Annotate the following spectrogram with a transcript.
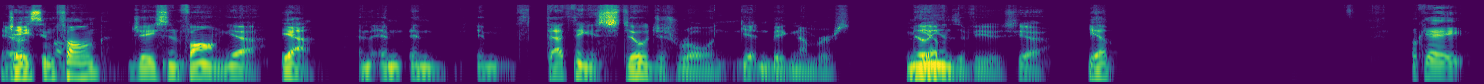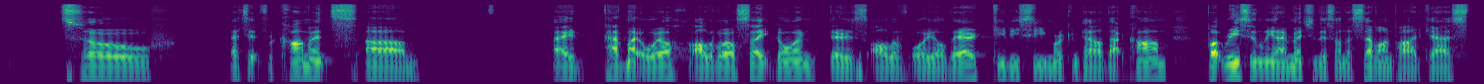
Eric Jason Fung. Jason Fung, yeah, Yeah. and and and, and that thing is still just rolling, getting big numbers, millions of views. Yeah, Yep. Okay, so that's it for comments. Um, I have my oil, olive oil site going. There's olive oil there, tdcmercantile.com. But recently, and I mentioned this on the Sevan podcast,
